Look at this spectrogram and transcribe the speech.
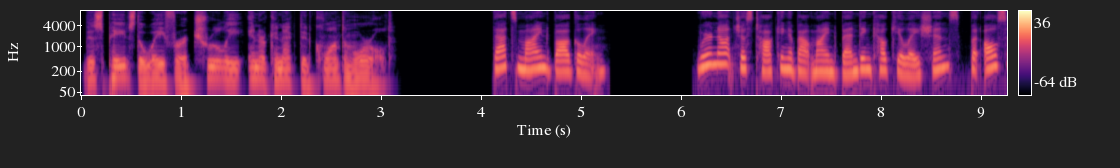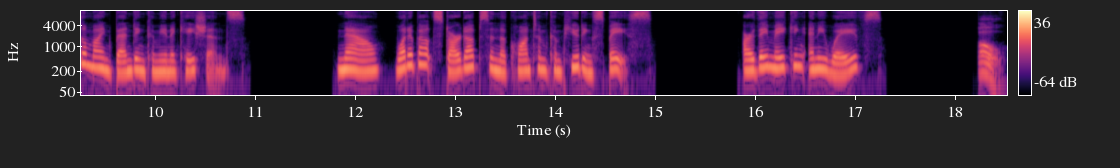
This paves the way for a truly interconnected quantum world. That's mind boggling. We're not just talking about mind bending calculations, but also mind bending communications. Now, what about startups in the quantum computing space? Are they making any waves? Oh,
